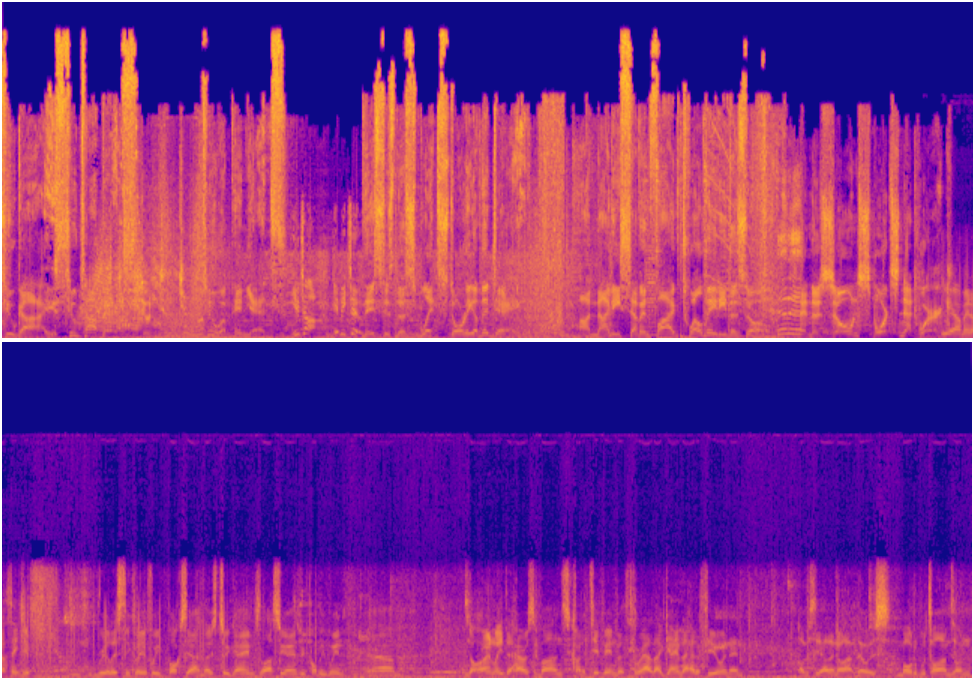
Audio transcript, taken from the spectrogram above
Two guys, two topics, two, two, two. two opinions. You talk. Give me two. This is the split story of the day on 97.5 1280 The Zone and The Zone Sports Network. Yeah, I mean, I think if realistically, if we box out in those two games, the last two games, we'd probably win. Um, not only the Harrison Barnes kind of tip in, but throughout that game, they had a few, and then obviously the other night there was multiple times on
